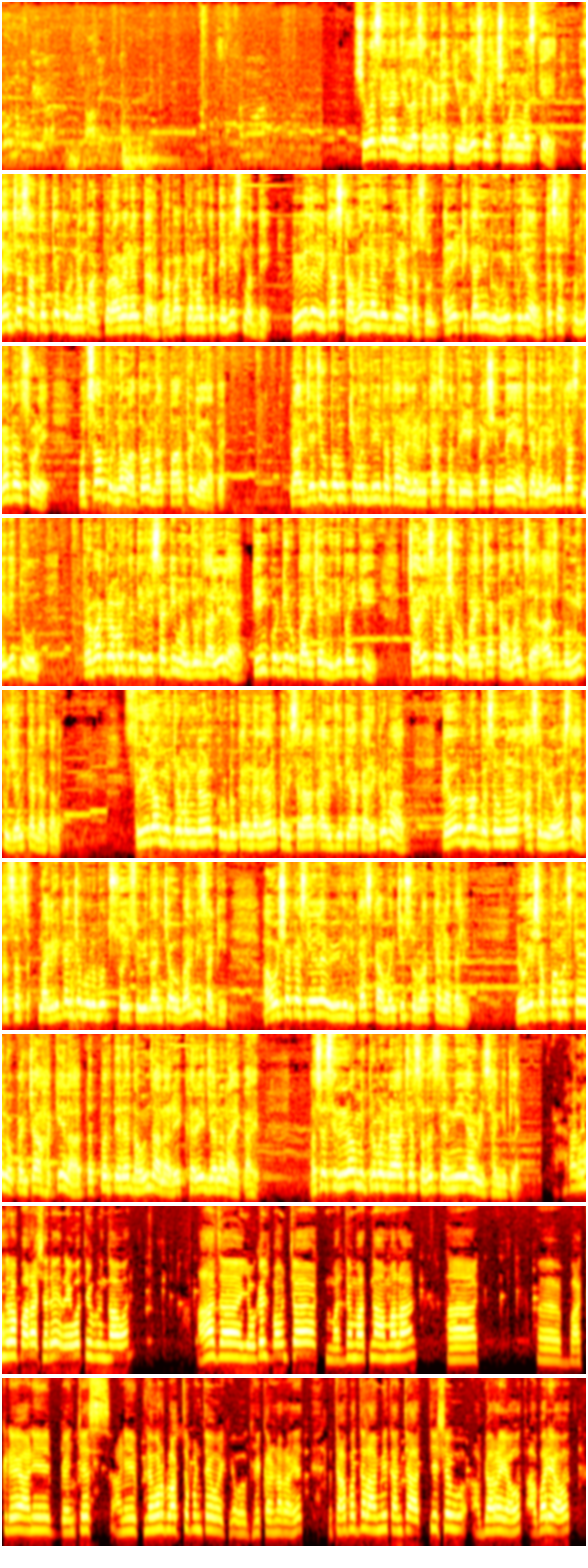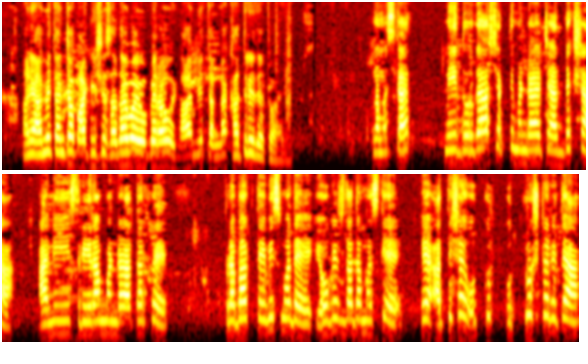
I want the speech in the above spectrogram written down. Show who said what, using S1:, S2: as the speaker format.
S1: पूर्ण मोकळी करा.
S2: समोर
S3: शिवसेना जिल्हा संघटक योगेश लक्ष्मण मस्के यांच्या सातत्यपूर्ण पाठपुराव्यानंतर प्रभाग क्रमांक तेवीसमध्ये विविध विकास कामांना वेग मिळत असून अनेक ठिकाणी भूमिपूजन तसंच उद्घाटन सोहळे उत्साहपूर्ण वातावरणात पार पडले जात आहे. राज्याचे उपमुख्यमंत्री तथा नगरविकास मंत्री एकनाथ शिंदे यांच्या नगरविकास निधीतून प्रभाग क्रमांक तेवीससाठी मंजूर झालेल्या तीन कोटी रुपयांच्या निधीपैकी चाळीस लक्ष रुपयांच्या कामांचं आज भूमिपूजन करण्यात आलं. श्रीराम मित्रमंडळ कुर्डुकर नगर परिसरात आयोजित या कार्यक्रमात पेवर ब्लॉक बसवणं आसन व्यवस्था तसंच नागरिकांच्या मूलभूत सोयी सुविधांच्या उभारणीसाठी आवश्यक असलेल्या विविध विकास कामांची सुरुवात करण्यात आली. योगेश अप्पा मस्के हे लोकांच्या हाकेला तत्परतेनं धावून जाणारे खरे जननायक आहेत. असं श्रीराम मित्रमंडळाच्या सदस्यांनी यावेळी सांगितलंय.
S4: रवींद्र पाराशरे रेवती वृंदावन. आज योगेश भाऊंच्या माध्यमातून आम्हाला बाकडे आणि बेंचेस आणि फ्लेवर ब्लॉकचं पण ते हे करणार आहेत. तर त्याबद्दल आम्ही त्यांच्या अतिशय उ- आहोत आभारी आहोत. आणि आम्ही त्यांच्या पाठीशी सदैव उभे राहू हा आम्ही त्यांना खात्री देतो आहे.
S5: नमस्कार. मी दुर्गा शक्ती मंडळाचे अध्यक्षा आणि श्रीराम मंडळातर्फे प्रभाग तेवीसमध्ये योगेशदादा मस्के हे अतिशय उत्कृ उत्कृष्टरित्या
